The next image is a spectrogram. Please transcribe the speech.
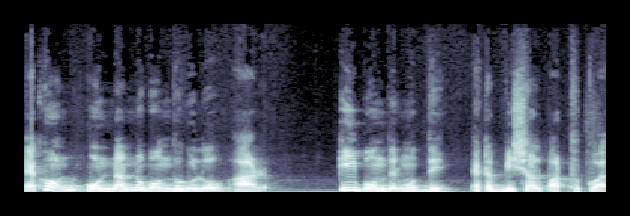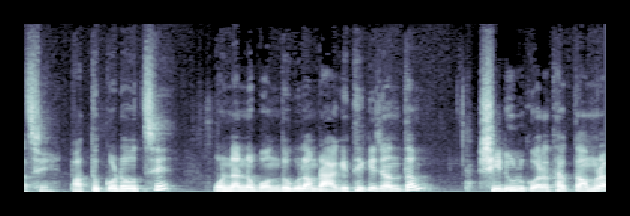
এখন অন্যান্য বন্ধগুলো আর এই বন্ধের মধ্যে একটা বিশাল পার্থক্য আছে। পার্থক্যটা হচ্ছে অন্যান্য বন্ধগুলো আমরা আগে থেকে জানতাম শিডিউল করা থাকতো, আমরা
